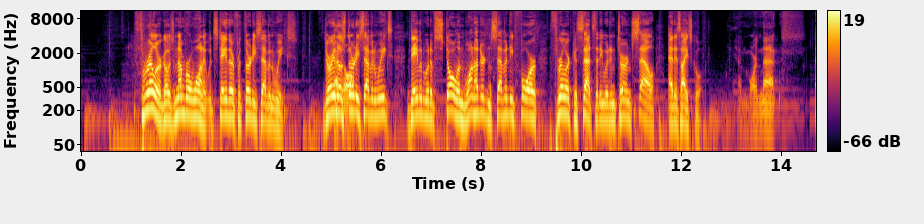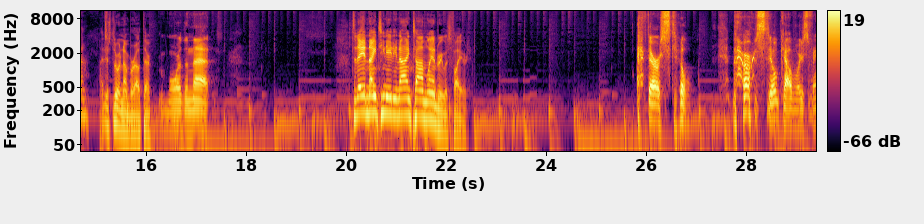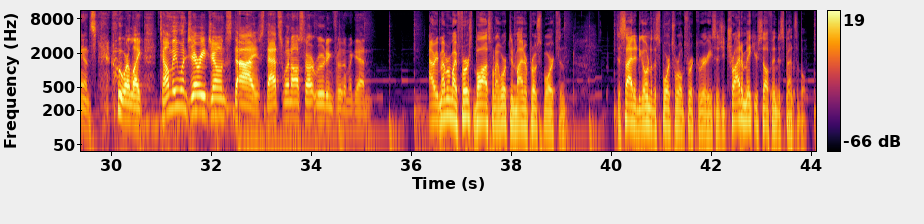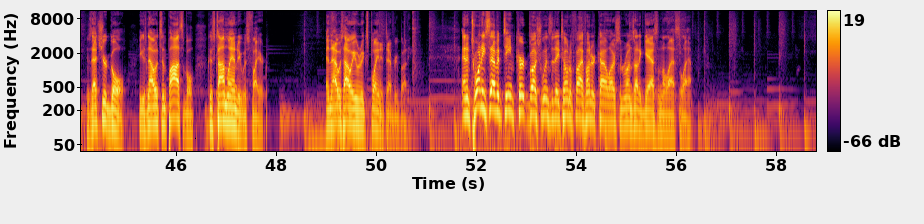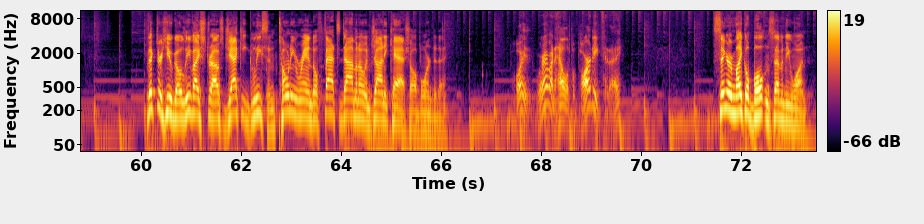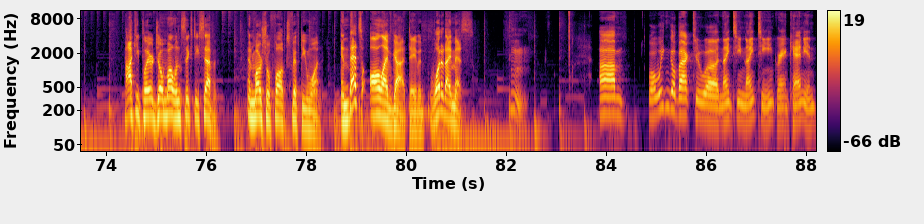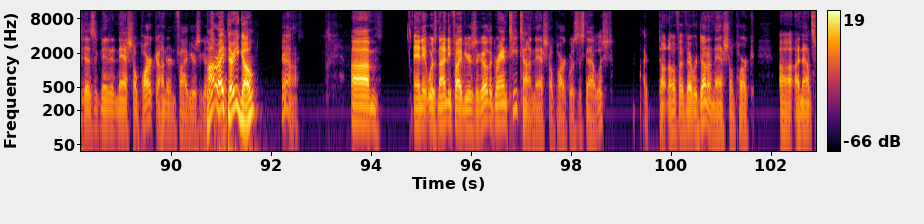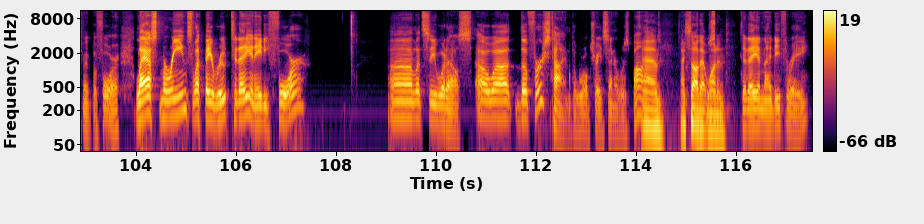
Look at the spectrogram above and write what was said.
Thriller goes number one. It would stay there for 37 weeks. During That's those all. 37 weeks, David would have stolen 174 Thriller cassettes that he would in turn sell at his high school. And more than that Yeah, I just threw a number out there. more than that Today in 1989, Tom Landry was fired. there are still there are still Cowboys fans who are like, "Tell me when Jerry Jones dies. That's when I'll start rooting for them again." I remember my first boss when I worked in minor pro sports and decided to go into the sports world for a career. He says, You try to make yourself indispensable because that's your goal. He goes, Now it's impossible because Tom Landry was fired. And that was how he would explain it to everybody. And in 2017, Kurt Busch wins the Daytona 500. Kyle Larson runs out of gas on the last lap. Victor Hugo, Levi Strauss, Jackie Gleason, Tony Randall, Fats Domino, and Johnny Cash all born today. Boy, we're having a hell of a party today. Singer Michael Bolton, 71. Hockey player Joe Mullen, 67. And Marshall Faulk's, 51. And that's all I've got, David. What did I miss? Hmm. Um, well, we can go back to uh, 1919. Grand Canyon designated a national park 105 years ago. All right, today. there you go. Yeah. Um, and it was 95 years ago the Grand Teton National Park was established. I don't know if I've ever done a national park uh, announcement before. Last Marines left Beirut today in 84. Uh, let's see what else. Oh, uh, the first time the World Trade Center was bombed Um, I saw that one. And today in 93.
